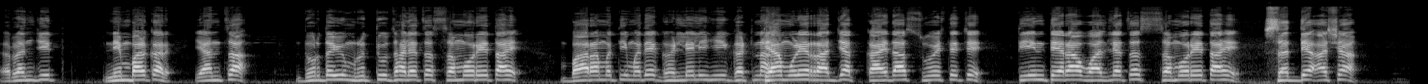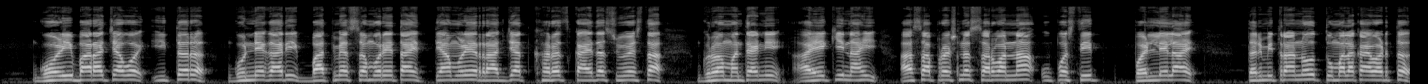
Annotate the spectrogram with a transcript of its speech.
रणजित निंबाळकर यांचा दुर्दैवी मृत्यू झाल्याचं समोर येत आहे. बारामतीमध्ये घडलेली ही घटना त्यामुळे राज्यात कायदा सुव्यवस्थेचे तीन तेरा वाजल्याचं समोर येत आहे. सध्या अशा गोळीबाराच्या व इतर गुन्हेगारी बातम्या समोर येत आहेत. त्यामुळे राज्यात खरंच कायदा सुव्यवस्था गृहमंत्र्यांनी आहे की नाही असा प्रश्न सर्वांना उपस्थित पडलेला आहे. तर मित्रांनो तुम्हाला काय वाटतं?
